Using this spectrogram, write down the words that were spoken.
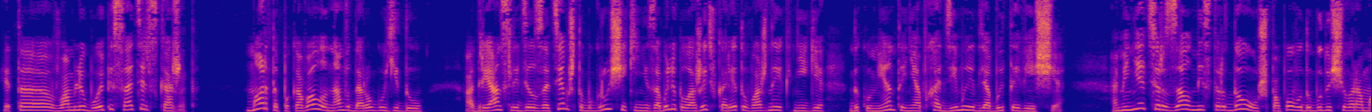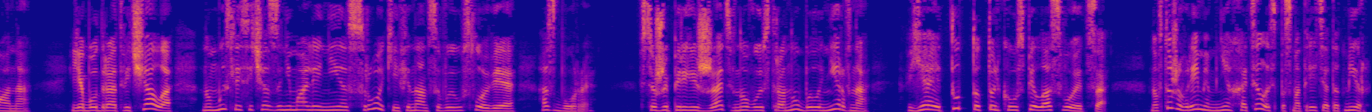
Это вам любой писатель скажет. Марта паковала нам в дорогу еду. Адриан следил за тем, чтобы грузчики не забыли положить в карету важные книги, документы, необходимые для быта вещи. А меня терзал мистер Доуш по поводу будущего романа. Я бодро отвечала, но мысли сейчас занимали не сроки и финансовые условия, а сборы. Все же переезжать в новую страну было нервно. Я и тут-то только успела освоиться. Но в то же время мне хотелось посмотреть этот мир.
